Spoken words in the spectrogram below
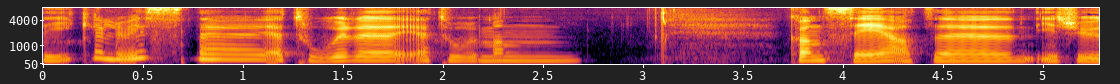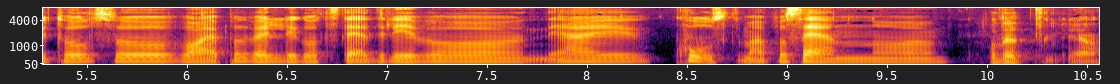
det gikk heldigvis. Det, jeg, tror, eh, jeg tror man kan se at uh, i 2012 så var jeg på et veldig godt sted i livet, og jeg koste meg på scenen. og Og det, ja.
